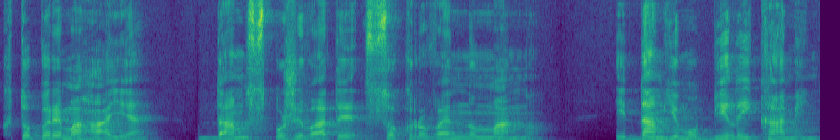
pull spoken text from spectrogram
хто перемагає, дам споживати сокровенну манну, і дам йому білий камінь,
